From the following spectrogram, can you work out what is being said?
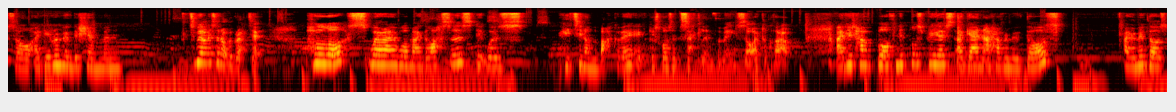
So I did remove the Shenmen. To be honest, I don't regret it. Plus, where I wore my glasses, it was hitting on the back of it. It just wasn't settling for me, so I took that out. I did have both nipples pierced. Again, I have removed those. I removed those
